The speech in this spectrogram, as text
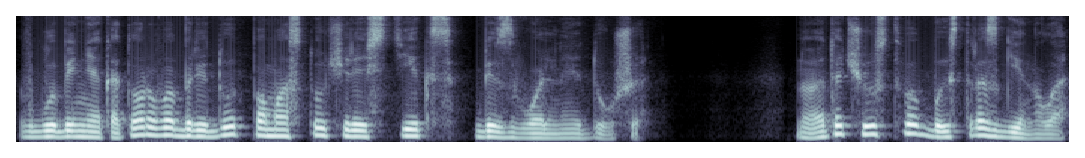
в глубине которого бредут по мосту через Стикс безвольные души. Но это чувство быстро сгинуло.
